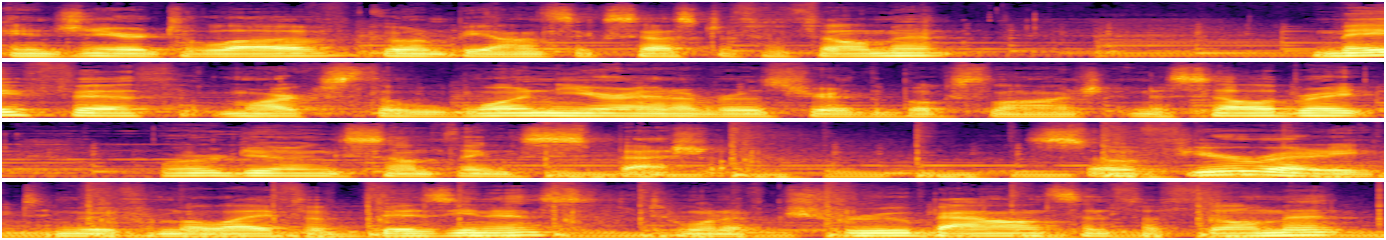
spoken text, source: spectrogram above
Engineered to Love Going Beyond Success to Fulfillment? May 5th marks the one year anniversary of the book's launch, and to celebrate, we're doing something special. So if you're ready to move from a life of busyness to one of true balance and fulfillment,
